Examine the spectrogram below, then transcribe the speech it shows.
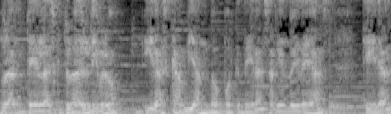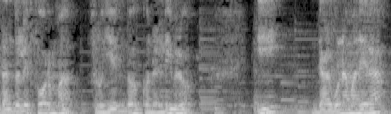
Durante la escritura del libro irás cambiando porque te irán saliendo ideas que irás dándole forma, fluyendo con el libro y de alguna manera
